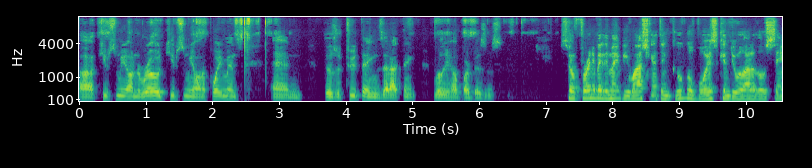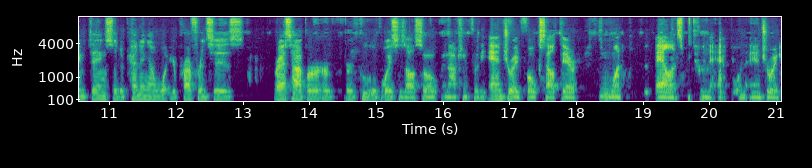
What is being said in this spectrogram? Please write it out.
Uh, keeps me on the road, keeps me on appointments, and those are two things that I think really help our business. So for anybody that might be watching, I think Google Voice can do a lot of those same things. So depending on what your preference is, Grasshopper or, or Google Voice is also an option for the Android folks out there who mm-hmm. want the balance between the Apple and the Android.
